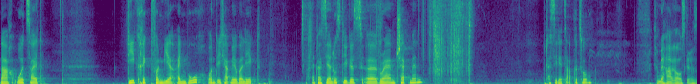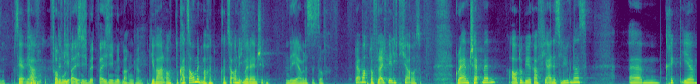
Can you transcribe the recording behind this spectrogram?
nach Uhrzeit. Die kriegt von mir ein Buch und ich habe mir überlegt, etwas sehr Lustiges, äh, Graham Chapman. Du die jetzt abgezogen? Ich habe mir Haare ausgerissen. Sehr, ja, vor, vor Wut, die, weil, ich nicht mit, weil ich nicht mitmachen kann. die waren auch, du kannst auch mitmachen. Kannst du auch eine E-Mail dahin schicken. Nee, aber das ist doch. Ja, mach doch, vielleicht wähle ich dich ja aus. Graham Chapman, Autobiografie eines Lügners, ähm, kriegt ihr.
